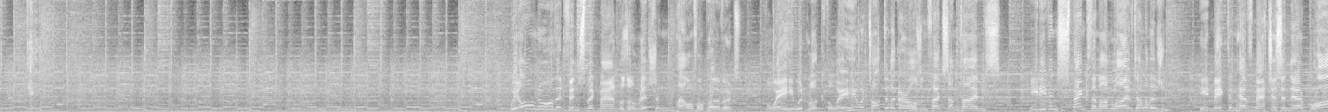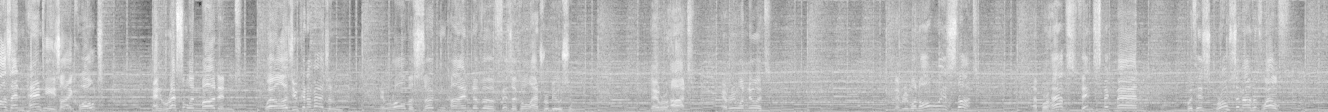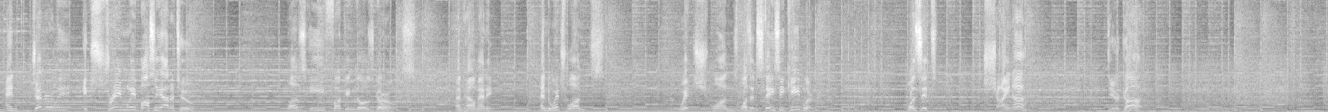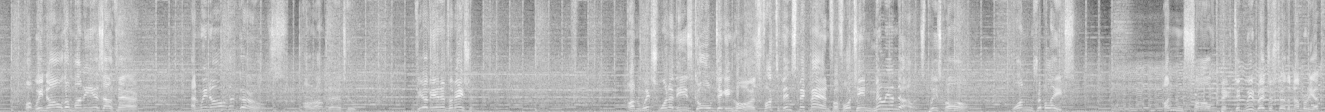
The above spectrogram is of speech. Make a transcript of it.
that Vince McMahon was a rich and powerful pervert. The way he would look, the way he would talk to the girls. In fact, sometimes he'd even spank them on live television. He'd make them have matches in their bras and panties, I quote, and wrestle in mud and, well, as you can imagine, they were all of a certain kind of a physical attribution. They were hot. Everyone knew it. And everyone always thought that perhaps Vince McMahon, with his gross amount of wealth, and generally extremely bossy attitude. Was he fucking those girls? And how many? And which ones? Which ones? Was it Stacy Keibler? Was it Chyna? Dear God. But we know the money is out there, and we know the girls are out there too. If you have any information on which one of these gold digging whores fucked Vince McMahon for $14 million, please call 1 Unsolved Big. Did we register the number yet?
